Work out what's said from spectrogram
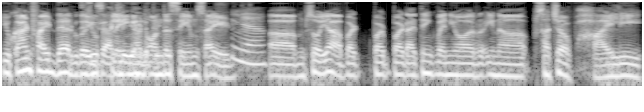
you can't fight there because Exactly, you're playing have in, to on pick. the same side. Yeah. Um. So yeah, but but but I think when you're in a such a highly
